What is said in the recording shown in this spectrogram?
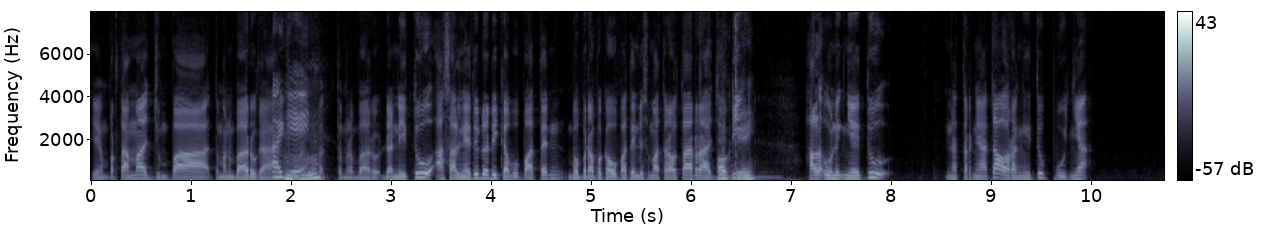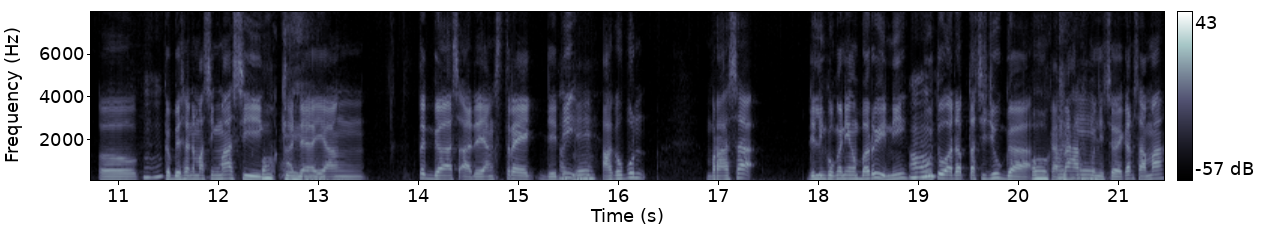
yang pertama jumpa teman baru kan. Jumpa teman baru. Dan itu asalnya itu dari kabupaten beberapa kabupaten di Sumatera Utara. Jadi Oke. hal uniknya itu, nah ternyata orang itu punya eh, kebiasaan masing-masing. Oke. Ada yang tegas, ada yang strike. Jadi Oke. aku pun merasa di lingkungan yang baru ini Mm-mm. butuh adaptasi juga Oke. karena harus menyesuaikan sama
